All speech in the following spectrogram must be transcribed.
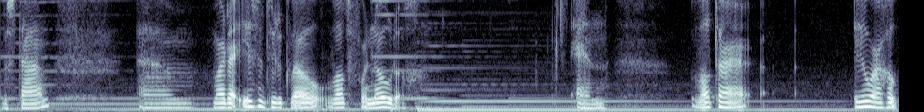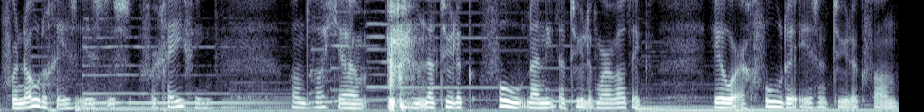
bestaan. Um, maar daar is natuurlijk wel wat voor nodig. En wat daar heel erg ook voor nodig is, is dus vergeving. Want wat je natuurlijk voelt, nou niet natuurlijk, maar wat ik heel erg voelde, is natuurlijk van:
